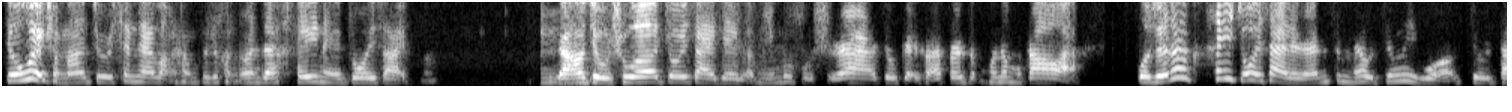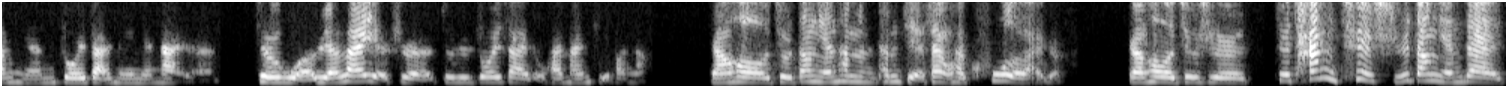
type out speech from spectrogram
就为什么就是现在网上不是很多人在黑那个 Joyside 吗？嗯然后就说 Joyside 这个名不副实啊，就给出来分怎么会那么高啊？我觉得黑 Joyside 的人是没有经历过，就是当年 Joyside 那个年代的人。就是我原来也是，就是 Joyside 我还蛮喜欢的。然后就是当年他们他们解散我还哭了来着。然后就是就是他们确实当年在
